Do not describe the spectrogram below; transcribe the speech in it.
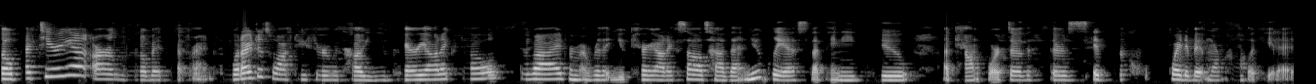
So bacteria are a little bit different. What I just walked you through was how eukaryotic cells divide. Remember that eukaryotic cells have that nucleus that they need to account for. So there's it's quite a bit more complicated.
